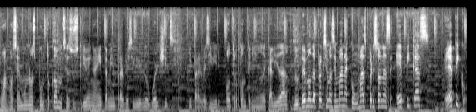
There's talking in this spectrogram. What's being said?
juanjosemunos.com. Se suscriben ahí también para recibir los worksheets y para recibir otro contenido de calidad. Nos vemos la próxima semana con más personas épicas. Épico.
